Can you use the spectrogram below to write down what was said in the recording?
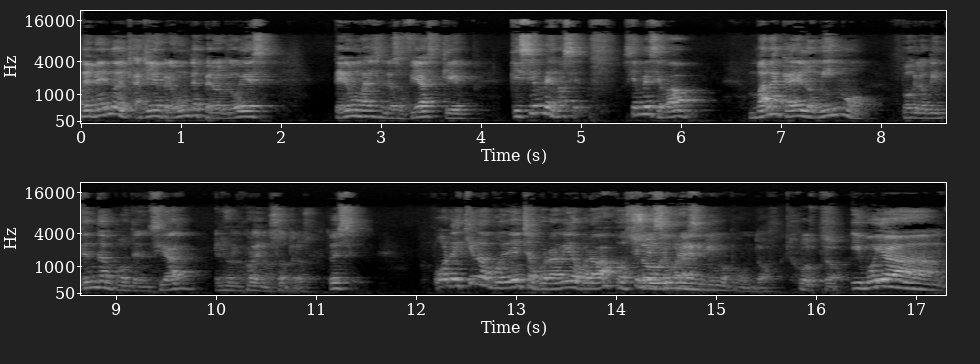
dependiendo de a quién le preguntes, pero lo que voy es, tenemos varias filosofías que, que siempre, va siempre se va, van a caer en lo mismo porque lo que intentan potenciar es lo mejor de nosotros. Entonces, por la izquierda, por derecha, por arriba, por abajo, siempre se unen en el mismo punto. Justo. Y voy a,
